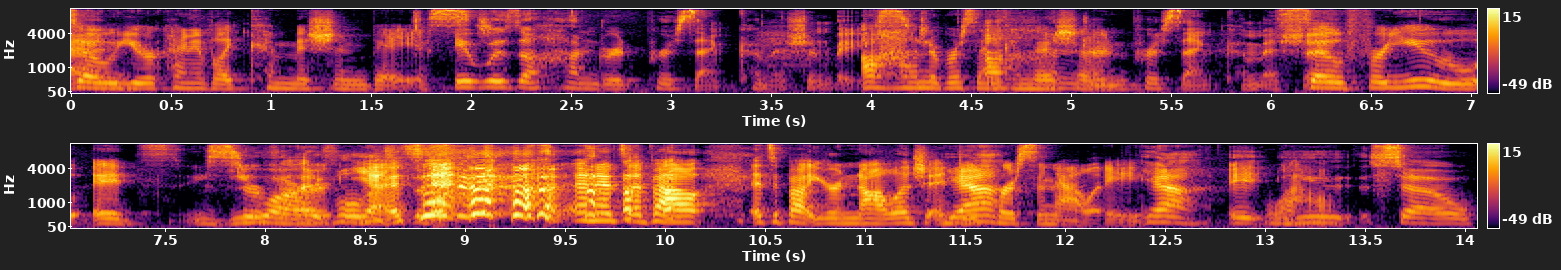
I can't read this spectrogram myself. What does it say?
So And- you're kind of like commission based. it was a hundred percent commission based. A hundred percent commission. hundred percent commission. So for you, it's you Survival are yeah, it's, and it's about it's about your knowledge and your personality. yeah, it Wow. you so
